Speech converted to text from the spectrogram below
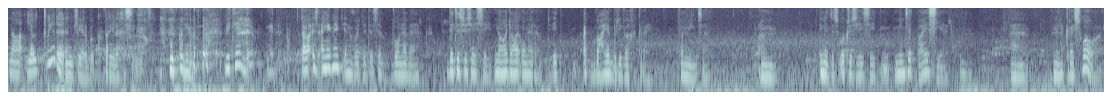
na jou tweede inkleerboek wat jy gesien het. ja. Weet jy, d- daar is eintlik net een woord, dit is 'n wonderwerk. Dit is soos jy sê, na daai onderhoud het ek baie briewe gekry van mense. Um en dit is ook soos jy sê, mense het baie seer. Uh en hulle kry swaar.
